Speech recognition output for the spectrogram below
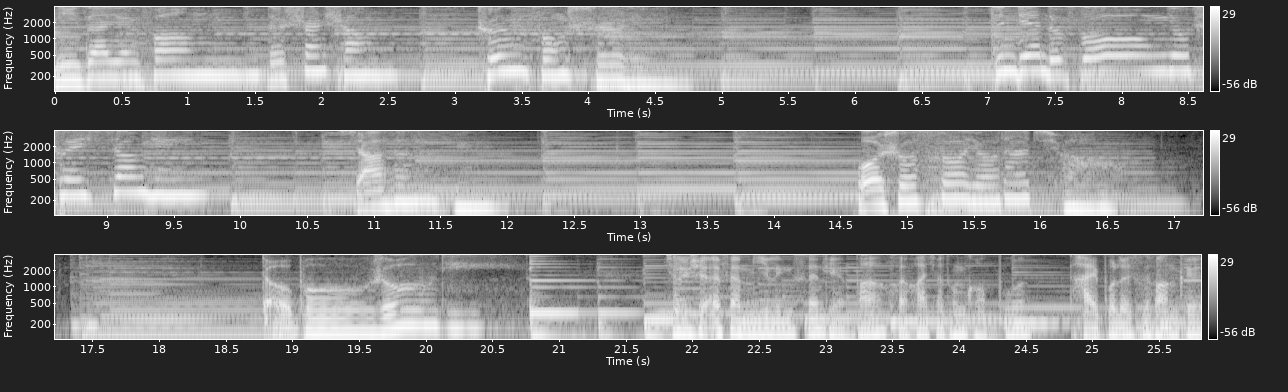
你，你在远方的山上，春风十里。今天的风又吹向你，下了雨。我说所有的酒都不如你。这里是 FM 一零三点八怀化交通广播，海波的私房歌，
